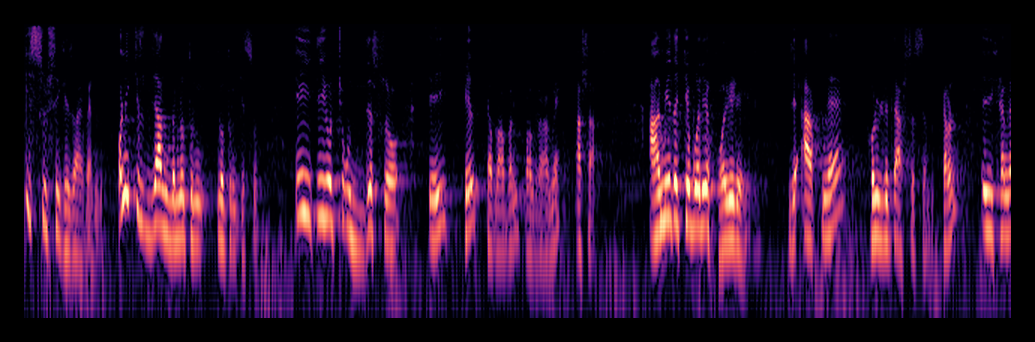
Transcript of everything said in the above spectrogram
কিছু শিখে যাবেন, অনেক কিছু জানবেন নতুন নতুন কিছু। এইটাই হচ্ছে উদ্দেশ্য এই হেলথ ডেভেলপমেন্ট প্রোগ্রামে আসা। আমি তাকে বলি হলিডে যে আপনি হলিডেতে আসতেছেন। কারণ এইখানে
